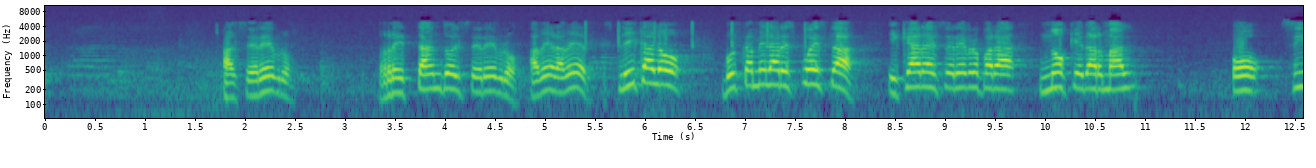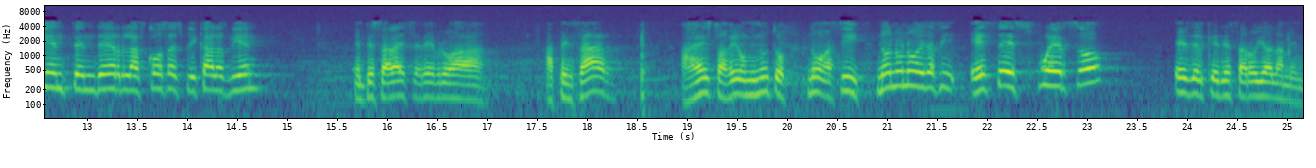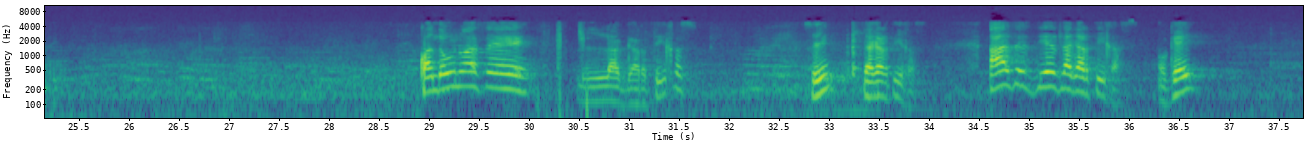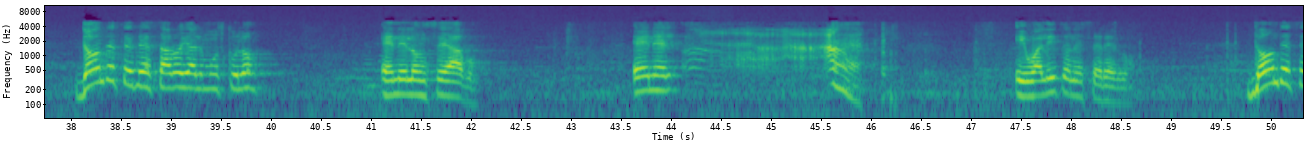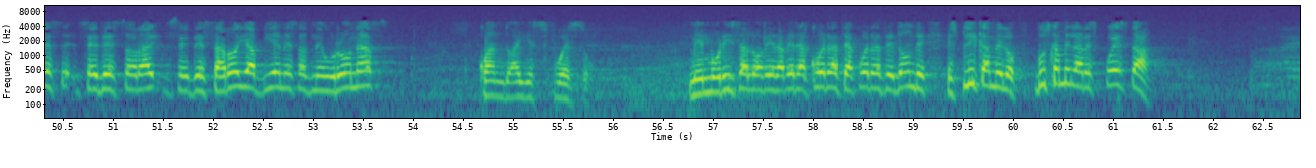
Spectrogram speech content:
Al cerebro. Retando el cerebro. A ver, a ver, explícalo. Búscame la respuesta. ¿Y qué hará el cerebro para no quedar mal? O sí entender las cosas, explicarlas bien. Empezará el cerebro a, a pensar. A esto, a ver, un minuto. No, así. No, no, no, es así. Ese esfuerzo es el que desarrolla la mente. Cuando uno hace lagartijas, ¿sí? Lagartijas. Haces 10 lagartijas, ¿ok? ¿Dónde se desarrolla el músculo? En el onceavo. En el... Igualito en el cerebro. ¿Dónde se, se, desarrolla, se desarrolla bien esas neuronas? Cuando hay esfuerzo. Memorízalo, a ver, a ver, acuérdate, acuérdate, ¿dónde? Explícamelo, búscame la respuesta.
